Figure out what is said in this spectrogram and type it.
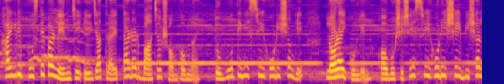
হাইগ্রিপ বুঝতে পারলেন যে এই যাত্রায় তার আর বাঁচা সম্ভব নয়। তবুও তিনি শ্রীহরির সঙ্গে লড়াই করলেন। অবশেষে শ্রীহরির সেই বিশাল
